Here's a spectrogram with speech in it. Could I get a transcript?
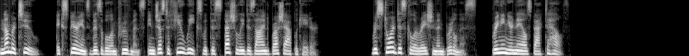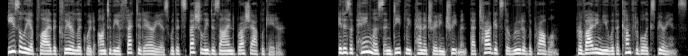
Number 2. Experience visible improvements in just a few weeks with this specially designed brush applicator. Restore discoloration and brittleness, bringing your nails back to health. Easily apply the clear liquid onto the affected areas with its specially designed brush applicator. It is a painless and deeply penetrating treatment that targets the root of the problem, providing you with a comfortable experience.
